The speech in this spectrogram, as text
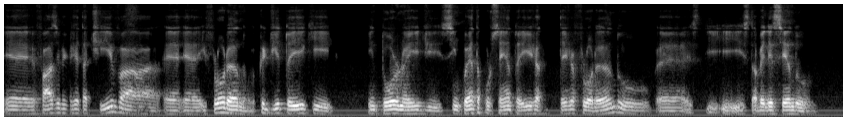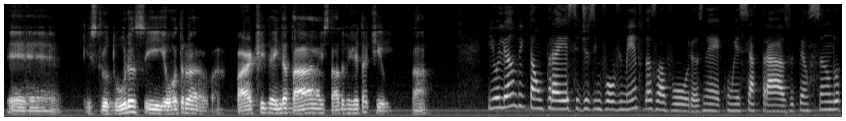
é, fase vegetativa é, é, e florando. Eu acredito aí que em torno aí de 50% aí já esteja florando é, e, e, estabelecendo é, estruturas e outra parte ainda está em estado vegetativo, tá? E olhando então para esse desenvolvimento das lavouras, né, com esse atraso e pensando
